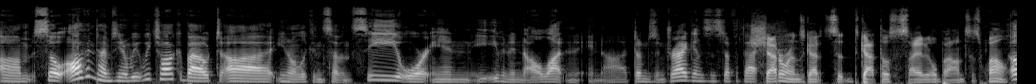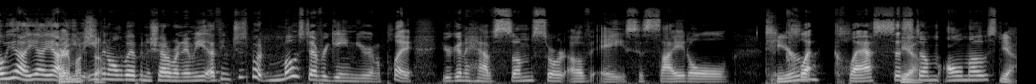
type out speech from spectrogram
Um, so oftentimes, you know, we, we talk about, uh, you know, like in Seventh Sea or in even in a lot in, in uh, Dungeons and Dragons and stuff like that. shadowrun's got got those societal bounds as well Oh yeah, yeah, yeah. Very even, much so. even all the way up into Shadowrun. I mean, I think just about most every game you're going to play, you're going to have some sort of a societal Tier? cla- class system almost. Yeah.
